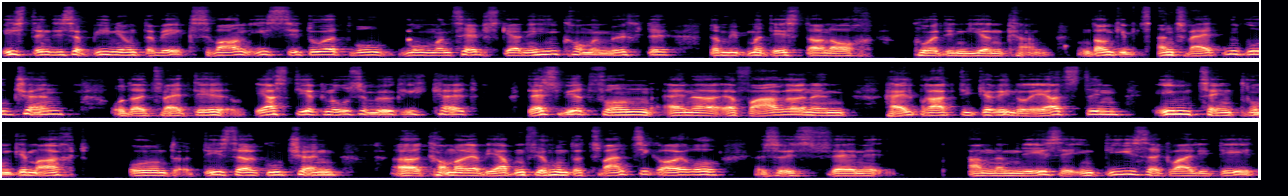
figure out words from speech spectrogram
ist denn die Sabine unterwegs, wann ist sie dort, wo, wo man selbst gerne hinkommen möchte, damit man das dann auch koordinieren kann. Und dann gibt es einen zweiten Gutschein oder eine zweite Erstdiagnosemöglichkeit. Das wird von einer erfahrenen Heilpraktikerin oder Ärztin im Zentrum gemacht. Und dieser Gutschein äh, kann man erwerben für 120 Euro. Also ist für eine Anamnese in dieser Qualität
